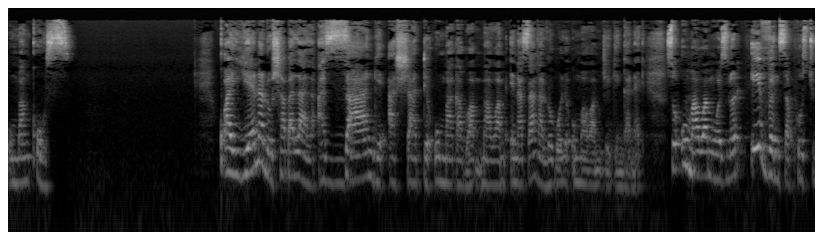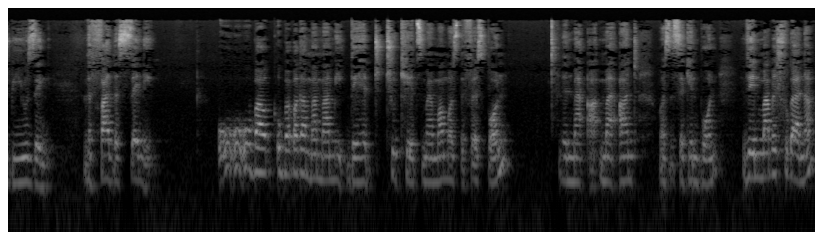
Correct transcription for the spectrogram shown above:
umankosi. Kwayena lo shabalala azange ashade uma wami uma wami njengengane yakhe so uma wami was not even supposed to be using the father's surname. Uba ubaba kamamami they had two kids. My mom was the first born then my uh, my aunt was the second born then mabehlukana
